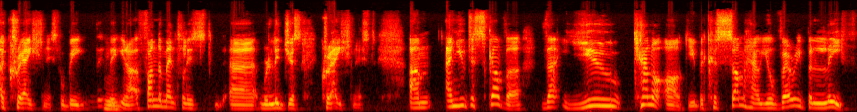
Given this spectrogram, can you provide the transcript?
a creationist will be, mm. you know, a fundamentalist, uh, religious creationist, um, and you discover that you cannot argue because somehow your very belief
